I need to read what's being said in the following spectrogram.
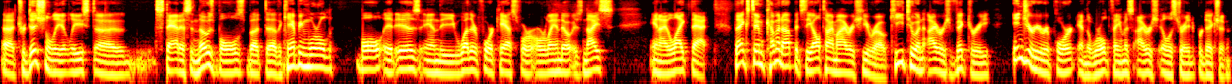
uh, traditionally at least, uh, status in those bowls. But uh, the Camping World Bowl, it is, and the weather forecast for Orlando is nice and I like that. Thanks, Tim. Coming up, it's the all time Irish hero, key to an Irish victory, injury report, and the world famous Irish Illustrated prediction.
